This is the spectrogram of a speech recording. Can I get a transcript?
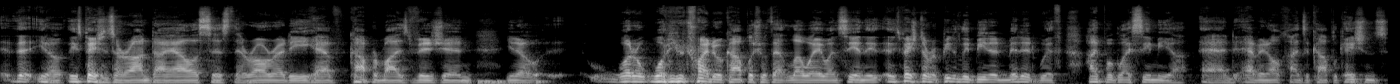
that you know these patients are on dialysis they're already have compromised vision you know what are, what are you trying to accomplish with that low A1C? And these patients are repeatedly being admitted with hypoglycemia and having all kinds of complications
